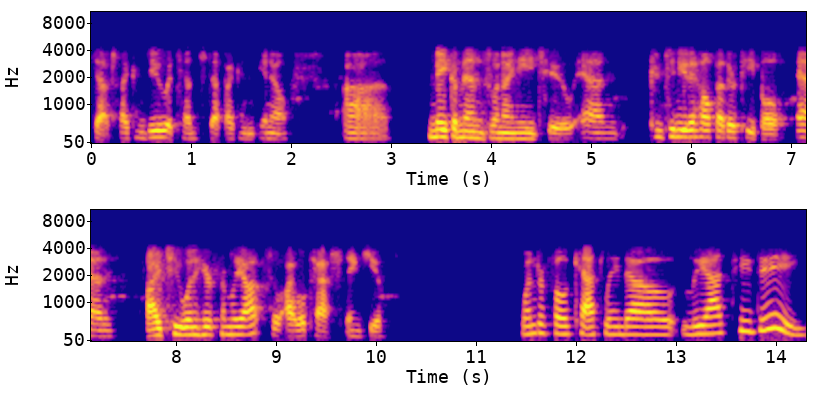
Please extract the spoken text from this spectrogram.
steps. I can do a 10 step. I can, you know, uh, make amends when I need to and continue to help other people. And I too want to hear from Liat, so I will pass. Thank you. Wonderful, Kathleen. Now, Liat TD.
